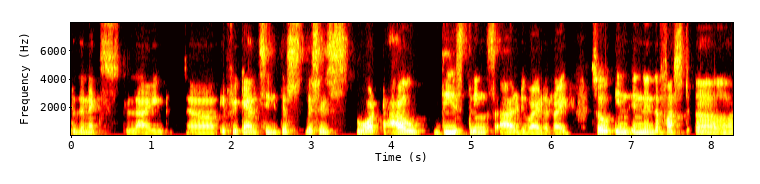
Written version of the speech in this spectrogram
to the next slide uh, if you can see this this is what how these things are divided right? So in in, in the first uh,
